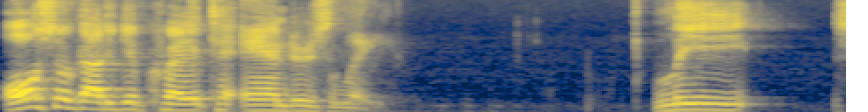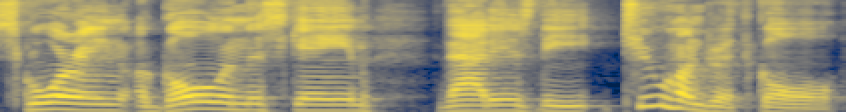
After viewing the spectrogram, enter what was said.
Also, got to give credit to Anders Lee. Lee scoring a goal in this game. That is the 200th goal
